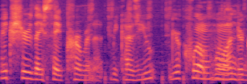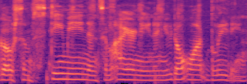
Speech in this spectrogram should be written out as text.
make sure they say permanent because you your quilt mm -hmm. will mm-hmm. undergo some steaming and some ironing and you don't want bleeding.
